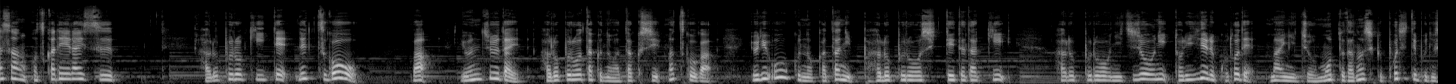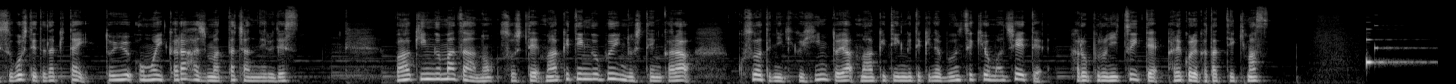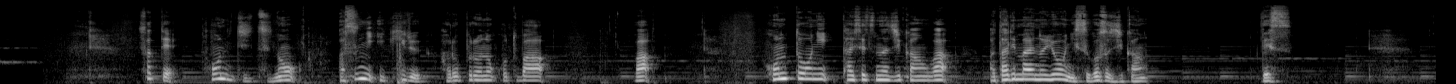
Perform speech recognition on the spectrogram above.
皆さんお疲れライス。ハロプロ聞いてレッツゴー。は40代ハロプロオタクの私マツコがより多くの方にハロプロを知っていただきハロプロを日常に取り入れることで毎日をもっと楽しくポジティブに過ごしていただきたいという思いから始まったチャンネルです。ワーキングマザーのそしてマーケティング部員の視点から子育てに聞くヒントやマーケティング的な分析を交えてハロプロについてあれこれ語っていきます。さて本日の明日に生きるハロプロの言葉は本当に大切な時間は当たり前のように過ごす時間です。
